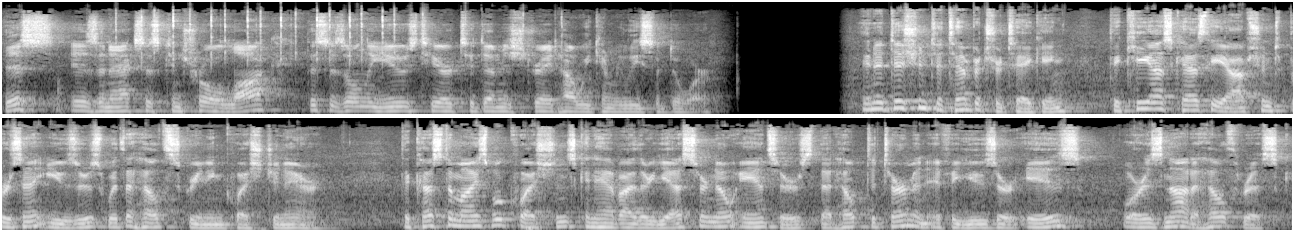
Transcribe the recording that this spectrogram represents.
This is an access control lock. This is only used here to demonstrate how we can release a door. In addition to temperature taking, the kiosk has the option to present users with a health screening questionnaire. The customizable questions can have either yes or no answers that help determine if a user is or is not a health risk.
